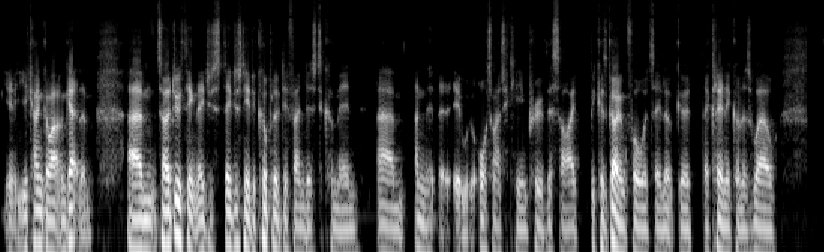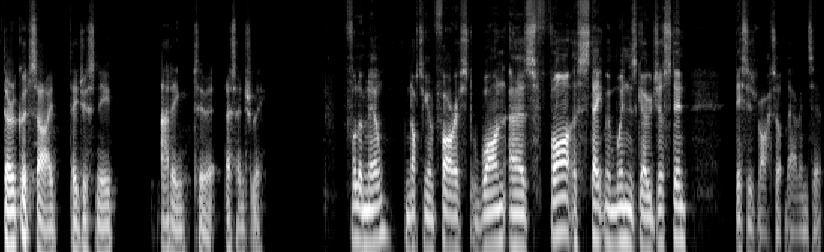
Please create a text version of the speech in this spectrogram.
you, you can go out and get them. Um, so I do think they just they just need a couple of defenders to come in um, and it, it, would automatically improve the side because going forwards they look good. They're clinical as well. They're a good side. They just need adding to it essentially. Fulham nil, Nottingham Forest one. As far as statement wins go, Justin, this is right up there, isn't it?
